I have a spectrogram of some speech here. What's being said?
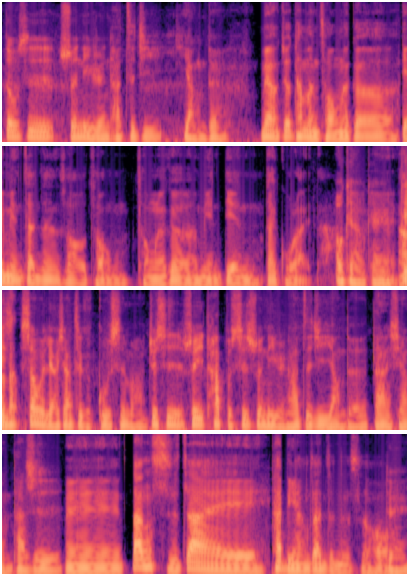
都是孙立人他自己养的。没有，就他们从那个滇缅战争的时候，从从那个缅甸带过来的。OK OK，可以稍微聊一下这个故事吗？就是，所以他不是孙立人他自己养的大象，他是……呃，当时在太平洋战争的时候，对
